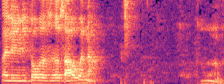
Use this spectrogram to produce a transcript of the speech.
Nalilito ko sa asawa na. Hmm.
